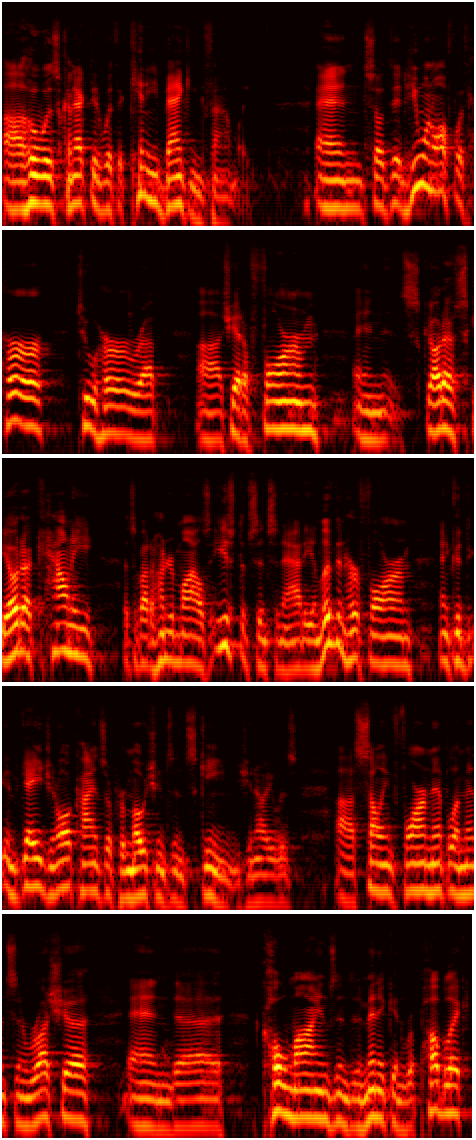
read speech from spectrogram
uh, who was connected with the Kinney banking family. And so then he went off with her to her, uh, uh, she had a farm in Scioto, County, that's about 100 miles east of Cincinnati, and lived in her farm and could engage in all kinds of promotions and schemes. You know, he was uh, selling farm implements in Russia and uh, coal mines in the Dominican Republic.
